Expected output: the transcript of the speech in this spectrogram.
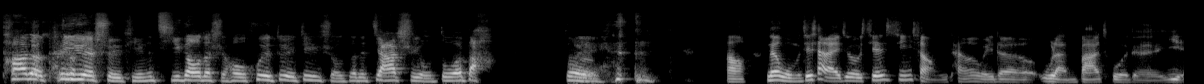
他的配乐水平提高的时候，会对这首歌的加持有多大。对，好，那我们接下来就先欣赏谭维维的《乌兰巴托的夜》。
